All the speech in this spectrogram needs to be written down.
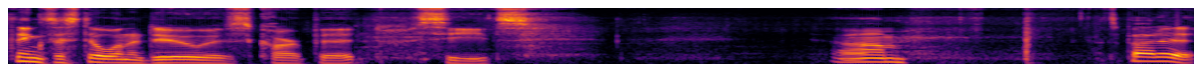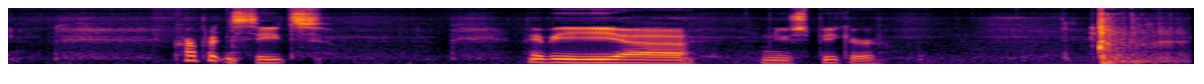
Things I still want to do is carpet, seats. Um, that's about it. Carpet and seats. Maybe uh, new speaker. Other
